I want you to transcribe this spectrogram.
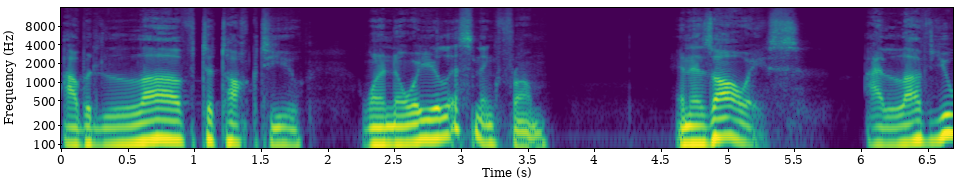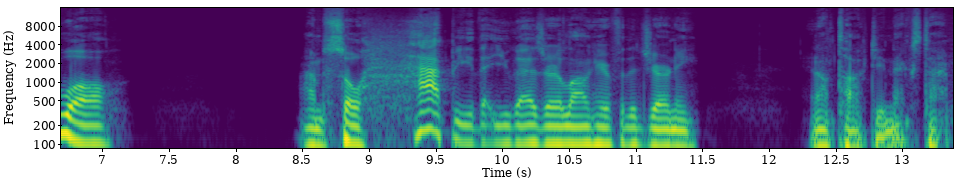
I would love to talk to you. I want to know where you're listening from. And as always, I love you all. I'm so happy that you guys are along here for the journey. And I'll talk to you next time.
